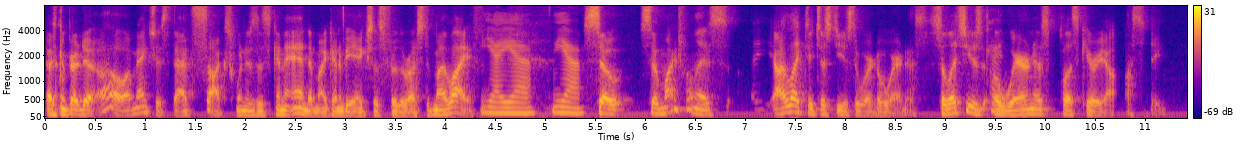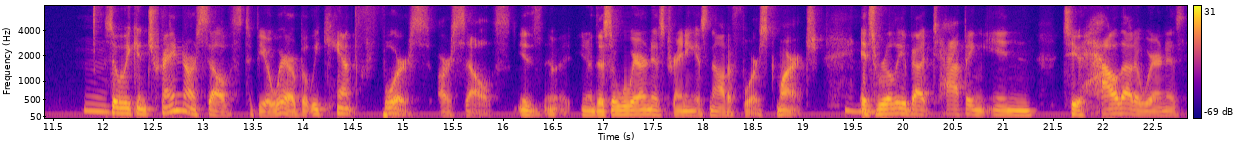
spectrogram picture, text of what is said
As compared to, "Oh, I'm anxious. That sucks. When is this going to end? Am I going to be anxious for the rest of my life?" Yeah, yeah. Yeah. So so mindfulness I like to just use the word awareness. So let's use okay. awareness plus curiosity. Hmm. So we can train ourselves to be aware, but we can't force ourselves. Is you know this awareness training is not a forced march. Mm-hmm. It's really about tapping into how that awareness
